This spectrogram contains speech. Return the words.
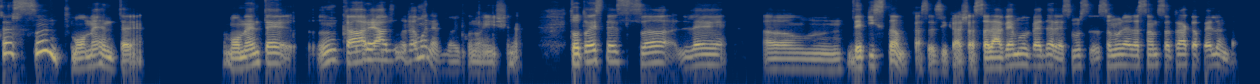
că sunt momente, momente în care rămânem noi cu noi înșine. Totul este să le um, depistăm, ca să zic așa, să le avem în vedere, să nu, să nu le lăsăm să treacă pe lângă.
